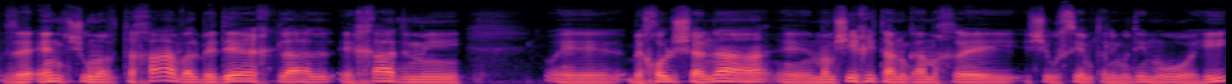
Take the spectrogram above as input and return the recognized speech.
זה אין שום הבטחה, אבל בדרך כלל אחד מ... אה, בכל שנה אה, ממשיך איתנו גם אחרי שהוא סיים את הלימודים, הוא או היא.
